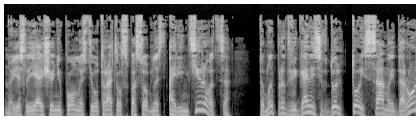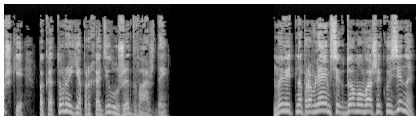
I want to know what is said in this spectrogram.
Но если я еще не полностью утратил способность ориентироваться, то мы продвигались вдоль той самой дорожки, по которой я проходил уже дважды. «Мы ведь направляемся к дому вашей кузины?»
